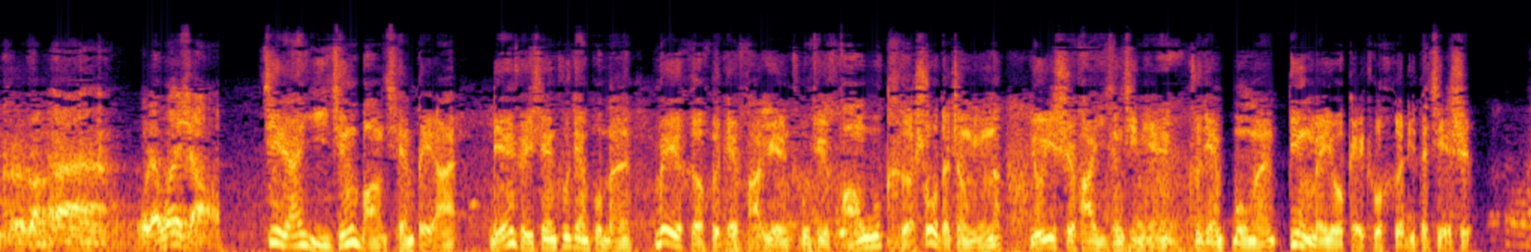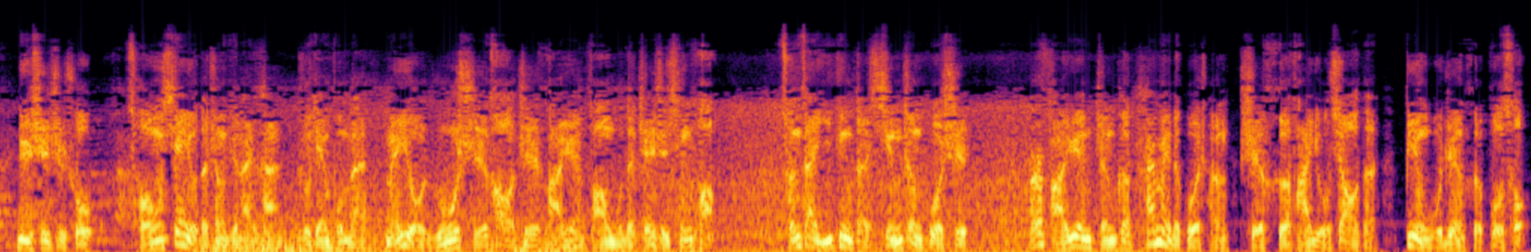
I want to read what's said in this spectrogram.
可售状态。哎，我来问一下。既然已经网签备案，涟水县住建部门为何会给法院出具房屋可售的证明呢？由于事发已经几年，住建部门并没有给出合理的解释。律师指出，从现有的证据来看，住建部门没有如实告知法院房屋的真实情况，存在一定的行政过失。而法院整个拍卖的过程是合法有效的，并无任何过错。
